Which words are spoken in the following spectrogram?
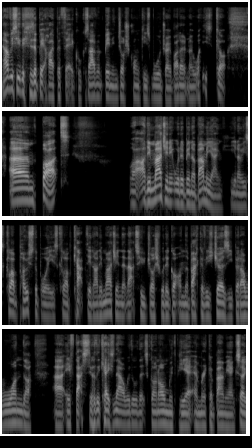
Now, obviously, this is a bit hypothetical because I haven't been in Josh Kroenke's wardrobe. I don't know what he's got. Um, but well, I'd imagine it would have been Aubameyang, you know, his club poster boy, his club captain. I'd imagine that that's who Josh would have got on the back of his jersey. But I wonder uh, if that's still the case now with all that's gone on with Pierre Emerick Aubameyang. So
